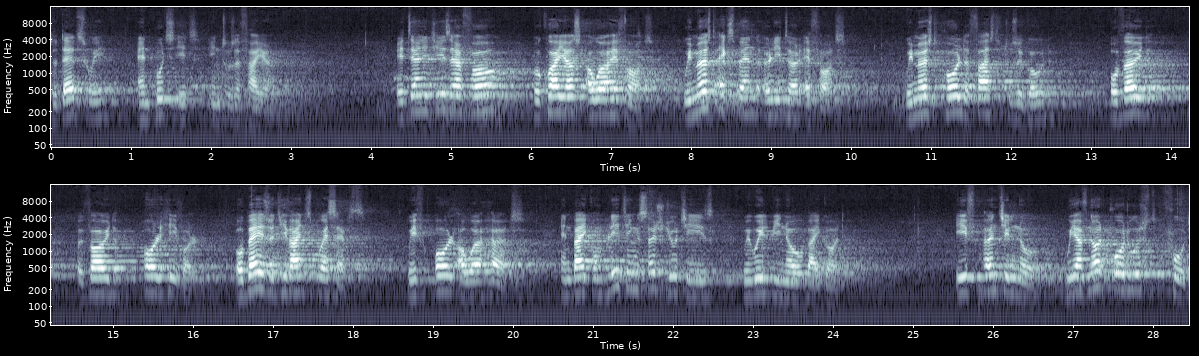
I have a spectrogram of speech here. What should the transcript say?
the dead tree and puts it into the fire. Eternity, therefore, requires our effort. We must expend a little effort. We must hold fast to the good, avoid, avoid all evil, obey the divine precepts with all our hearts, and by completing such duties, we will be known by God. If until now we have not produced fruit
